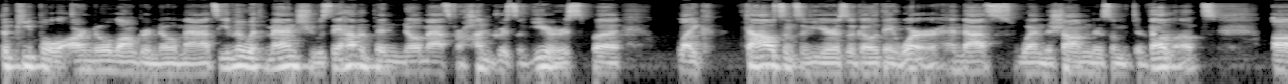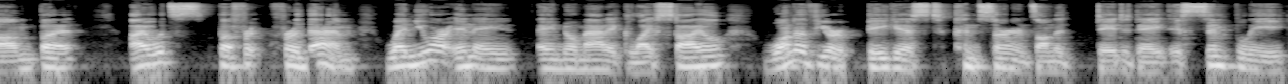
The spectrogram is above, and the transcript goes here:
the people are no longer nomads, even with Manchus, they haven't been nomads for hundreds of years, but like thousands of years ago they were, and that's when the shamanism developed. Um, but I would, but for for them, when you are in a a nomadic lifestyle, one of your biggest concerns on a day to day is simply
